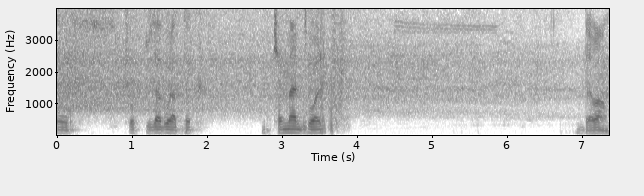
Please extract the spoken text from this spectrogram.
Of, çok güzel gol attık. Mükemmel bir gol. Devam.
